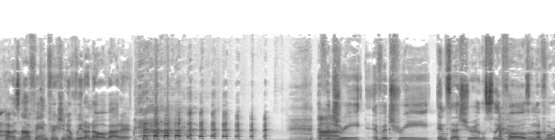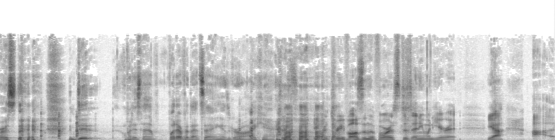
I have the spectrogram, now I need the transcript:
I well, it's not fan fiction if we don't know about it. if a Um, tree, if a tree incestuously falls in the forest, did what is that? Whatever that saying is, girl. I can't. if a tree falls in the forest, does anyone hear it? Yeah. Uh,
